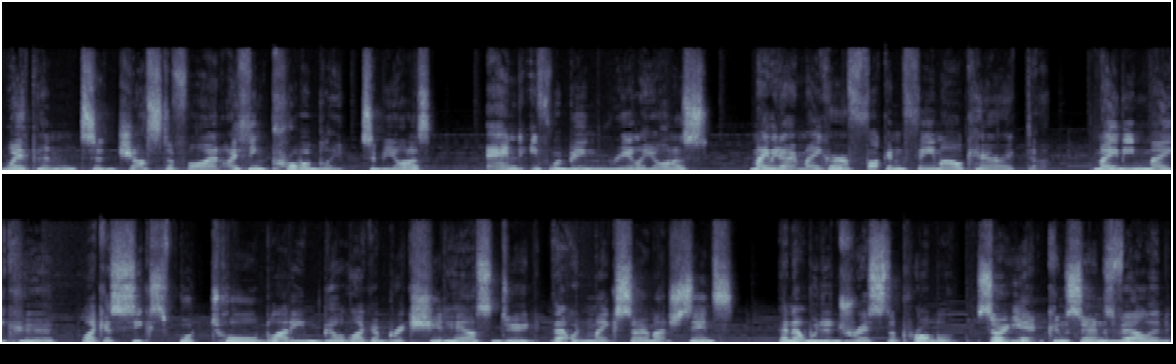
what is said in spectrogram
weapon to justify it? I think probably, to be honest. And if we're being really honest, maybe don't make her a fucking female character. Maybe make her like a six foot tall, bloody, built like a brick shithouse dude. That would make so much sense and that would address the problem. So, yeah, concerns valid,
